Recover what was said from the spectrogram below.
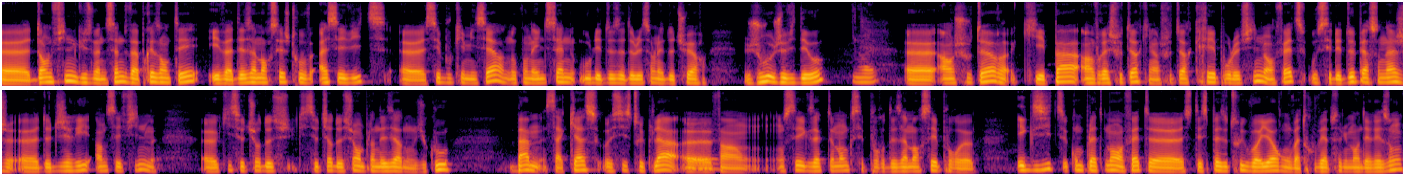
euh, dans le film, Gus Van Sant va présenter et va désamorcer, je trouve, assez vite euh, ces boucs émissaires. Donc on a une scène où les deux adolescents, les deux tueurs, jouent aux jeux vidéo Ouais. euh, un shooter qui est pas un vrai shooter, qui est un shooter créé pour le film en fait, où c'est les deux personnages euh, de Jerry, un de ses films, qui se tirent dessus, qui se tirent dessus en plein désert. Donc du coup, bam, ça casse aussi ce truc-là. Enfin, on sait exactement que c'est pour désamorcer, pour exit complètement en fait euh, cette espèce de truc voyeur où on va trouver absolument des raisons.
